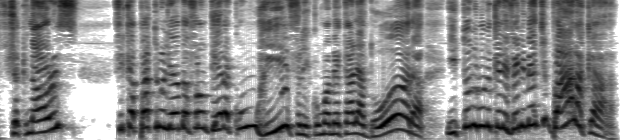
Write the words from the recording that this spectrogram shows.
Chuck Norris, fica patrulhando a fronteira com um rifle, com uma metralhadora, e todo mundo que ele vê, ele mete bala, cara.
